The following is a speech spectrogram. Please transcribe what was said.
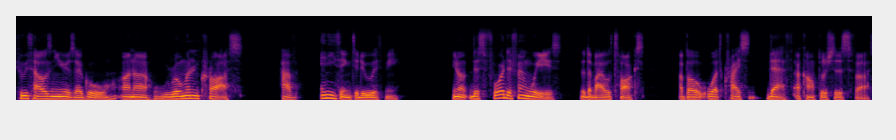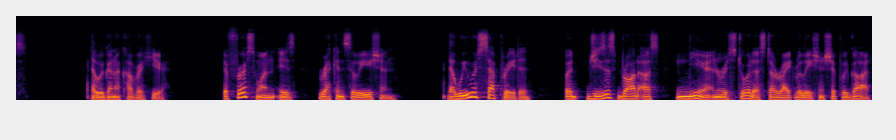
2,000 years ago on a Roman cross have anything to do with me? You know, there's four different ways that the Bible talks about what Christ's death accomplishes for us that we're going to cover here. The first one is reconciliation, that we were separated, but Jesus brought us near and restored us to a right relationship with God.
